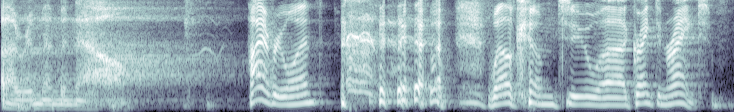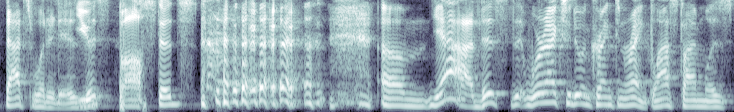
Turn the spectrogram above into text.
I remember now. Hi, everyone. Welcome to uh, Cranked and Ranked. That's what it is. You this, bastards. yeah, this we're actually doing Cranked and Ranked. Last time was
